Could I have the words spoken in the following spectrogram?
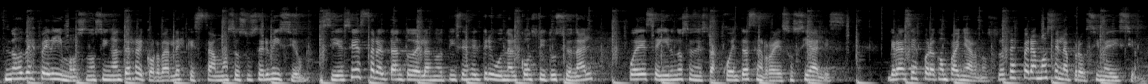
Nos despedimos, no sin antes recordarles que estamos a su servicio. Si desea estar al tanto de las noticias del Tribunal Constitucional, puede seguirnos en nuestras cuentas en redes sociales. Gracias por acompañarnos. Los esperamos en la próxima edición.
